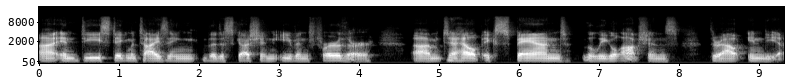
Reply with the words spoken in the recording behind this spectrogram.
uh, and destigmatizing the discussion even further um, to help expand the legal options throughout India.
